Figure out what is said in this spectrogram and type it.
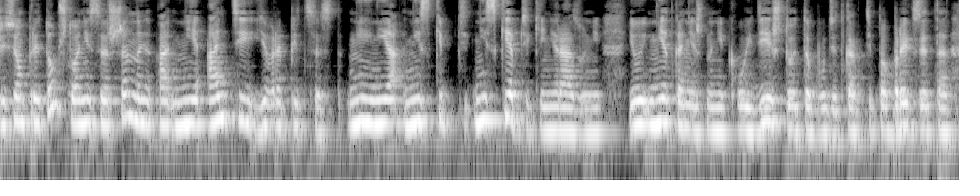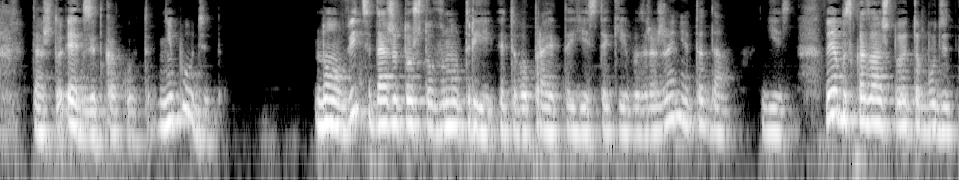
При всем при том, что они совершенно а, не антиевропеисты, не, не, не, скепти, не скептики ни разу. Не, и нет, конечно, никакой идеи, что это будет как типа Брекзита, да, что экзит какой-то. Не будет. Но видите, даже то, что внутри этого проекта есть такие возражения, это да, есть. Но я бы сказала, что это будет,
